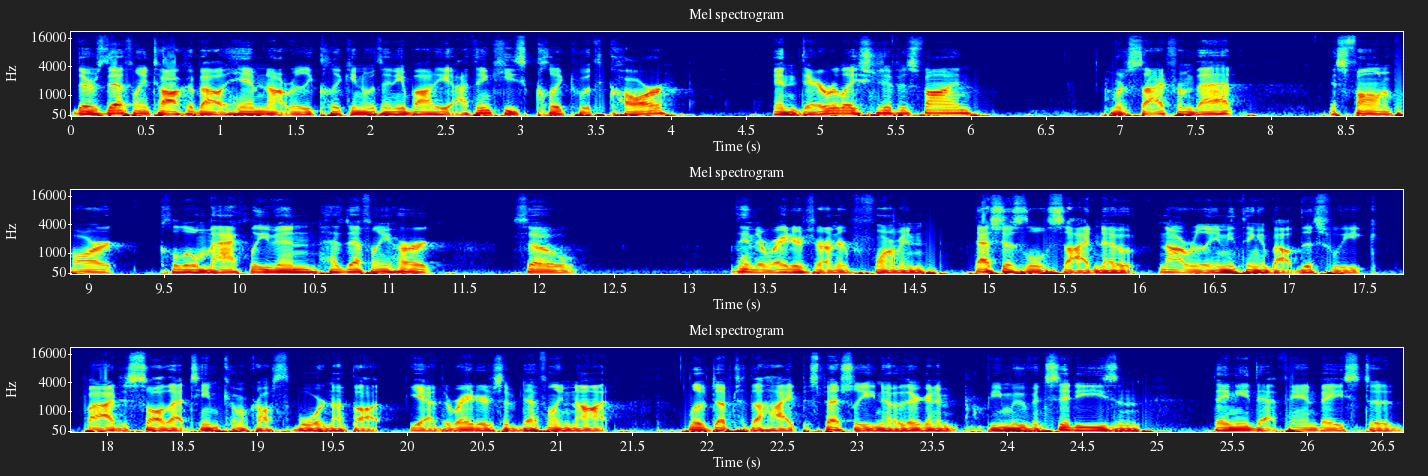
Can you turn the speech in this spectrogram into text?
there's definitely talk about him not really clicking with anybody. I think he's clicked with Carr, and their relationship is fine. But aside from that, it's falling apart. Khalil Mack leaving has definitely hurt. So I think the Raiders are underperforming. That's just a little side note. Not really anything about this week, but I just saw that team come across the board and I thought, yeah, the Raiders have definitely not lived up to the hype. Especially, you know, they're going to be moving cities and they need that fan base to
